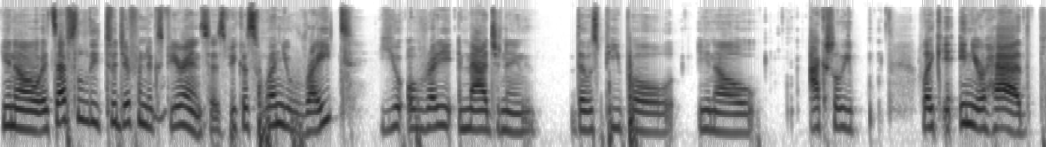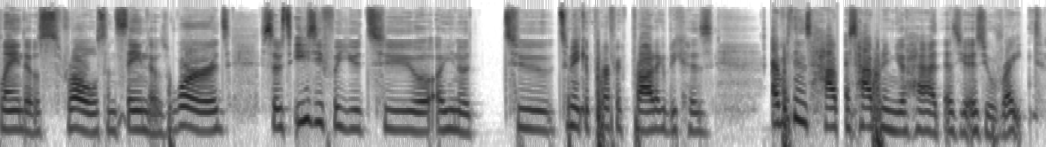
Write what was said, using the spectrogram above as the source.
You know, it's absolutely two different experiences because when you write, you're already imagining those people, you know, actually like in your head playing those roles and saying those words. So it's easy for you to, uh, you know, to, to make a perfect product because everything hap- is happening in your head as you, as you write.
